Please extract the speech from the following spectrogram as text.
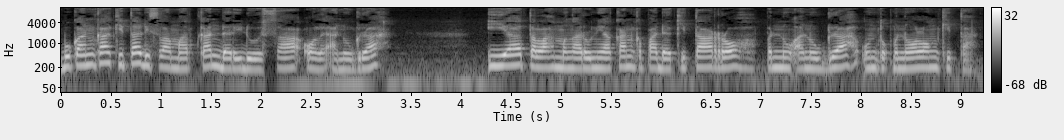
Bukankah kita diselamatkan dari dosa oleh anugerah? Ia telah mengaruniakan kepada kita roh penuh anugerah untuk menolong kita,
